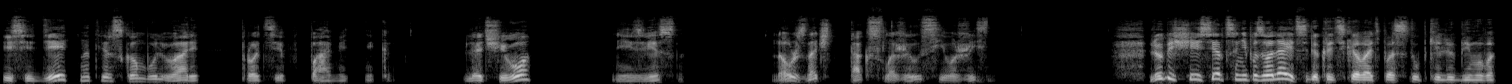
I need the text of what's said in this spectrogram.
и сидеть на Тверском бульваре против памятника. Для чего? Неизвестно. Но уж, значит, так сложилась его жизнь. Любящее сердце не позволяет себе критиковать поступки любимого,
